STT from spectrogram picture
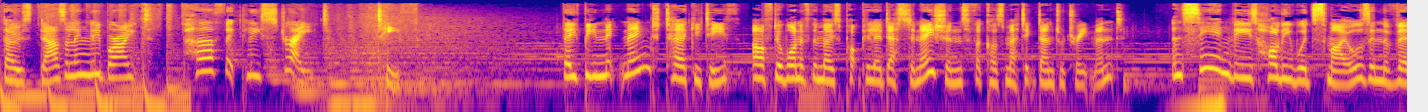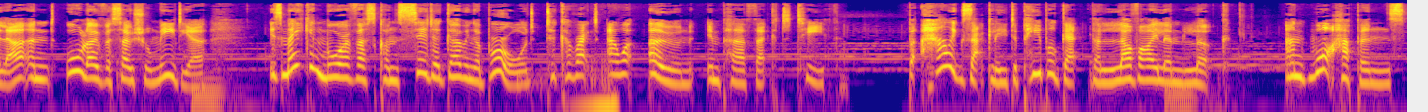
those dazzlingly bright, perfectly straight teeth. They've been nicknamed turkey teeth after one of the most popular destinations for cosmetic dental treatment. And seeing these Hollywood smiles in the villa and all over social media is making more of us consider going abroad to correct our own imperfect teeth. But how exactly do people get the Love Island look? And what happens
